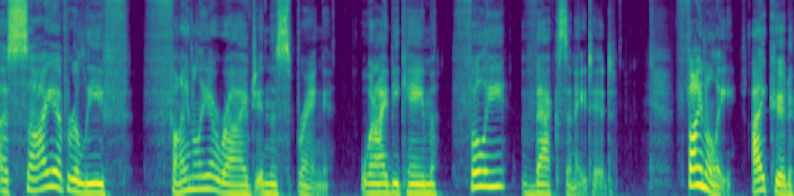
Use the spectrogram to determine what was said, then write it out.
A sigh of relief finally arrived in the spring when I became fully vaccinated. Finally, I could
